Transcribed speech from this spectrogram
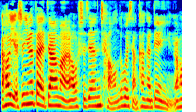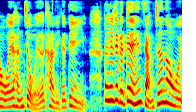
然后也是因为在家嘛，然后时间长就会想看看电影，然后我也很久违的看了一个电影。但是这个电影讲真的，我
